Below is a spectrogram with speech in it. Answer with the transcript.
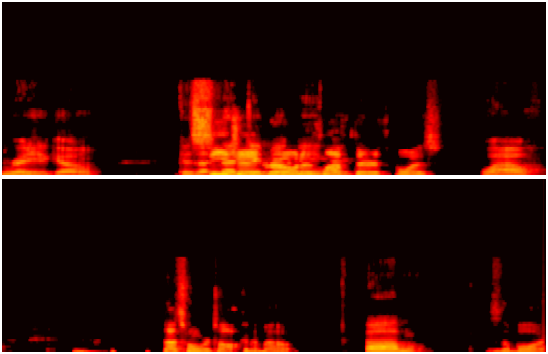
and ready to go. Because cj Cron is left earth boys. Wow. That's what we're talking about. Um he's the boy.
